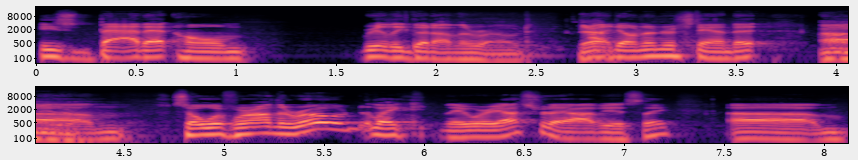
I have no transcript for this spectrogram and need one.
He's bad at home, really good on the road. Yeah. I don't understand it. I don't. Um, so if we're on the road, like they were yesterday, obviously, um,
